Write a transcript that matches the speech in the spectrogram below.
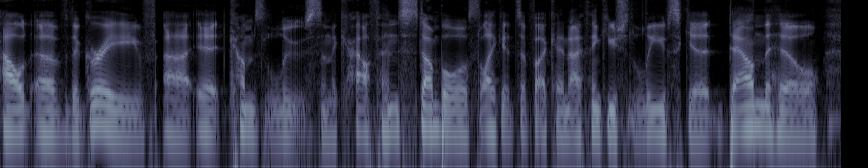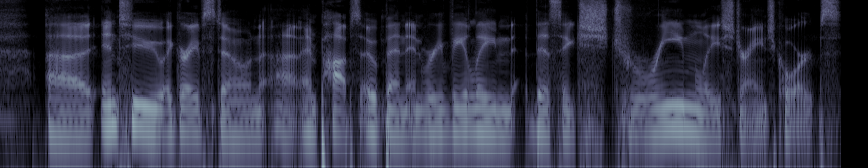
out of the grave, uh, it comes loose, and the coffin stumbles like it's a fucking I think you should leave skit down the hill uh, into a gravestone uh, and pops open and revealing this extremely strange corpse.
